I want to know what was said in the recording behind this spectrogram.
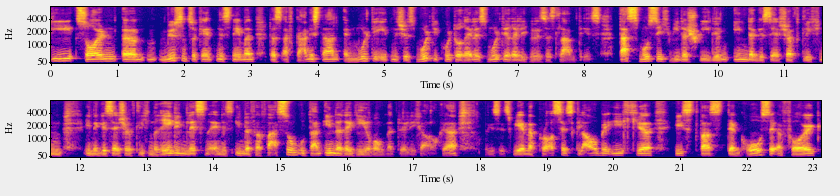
die sollen, ähm, müssen zur Kenntnis nehmen, dass Afghanistan ein multiethnisches, multikulturelles, multireligiöses Land ist. Das muss sich widerspiegeln in der gesellschaftlichen, in den gesellschaftlichen Regeln, letzten Endes in der Verfassung und dann in der Regierung natürlich auch. Ja. Dieses Vienna Process, glaube ich, äh, ist was der große Erfolg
